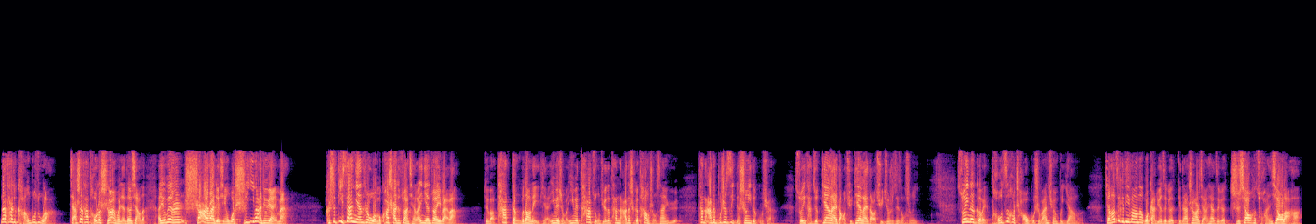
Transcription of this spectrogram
那他就扛不住了。假设他投了十万块钱，他就想着啊，有没有人十二万就行，我十一万就愿意卖。可是第三年的时候，我们咔嚓就赚钱了，一年赚一百万，对吧？他等不到那一天，因为什么？因为他总觉得他拿的是个烫手山芋，他拿的不是自己的生意的股权，所以他就颠来倒去，颠来倒去，就是这种生意。所以呢，各位，投资和炒股是完全不一样的。讲到这个地方呢，我感觉这个给大家正好讲一下这个直销和传销了哈。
